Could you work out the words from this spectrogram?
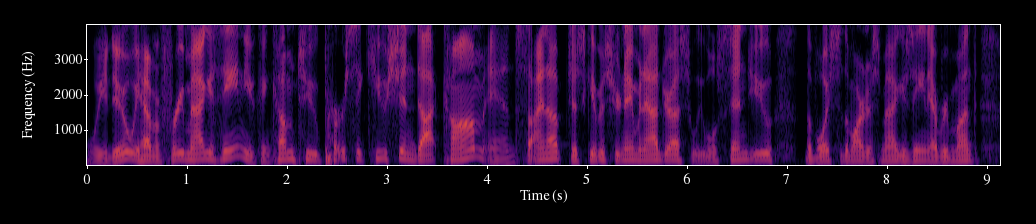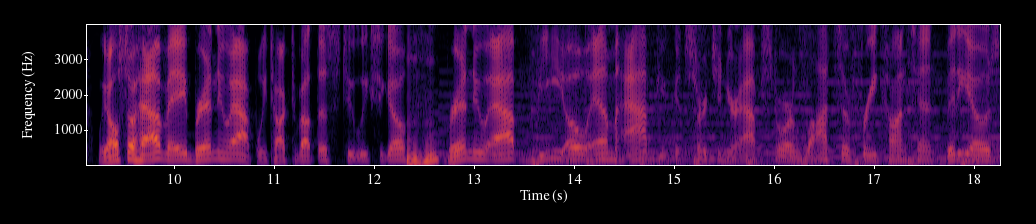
We do. We have a free magazine. You can come to persecution.com and sign up. Just give us your name and address. We will send you the Voice of the Martyrs magazine every month. We also have a brand new app. We talked about this two weeks ago. Mm-hmm. Brand new app, VOM app. You can search in your app store. Lots of free content, videos,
